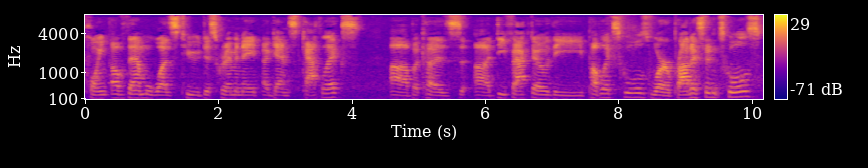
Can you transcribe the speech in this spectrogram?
point of them was to discriminate against Catholics. Uh, because uh, de facto the public schools were Protestant schools,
